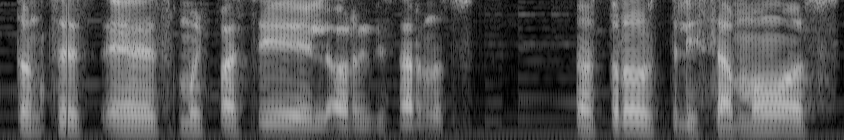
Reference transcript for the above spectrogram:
Entonces es muy fácil organizarnos. Nosotros utilizamos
